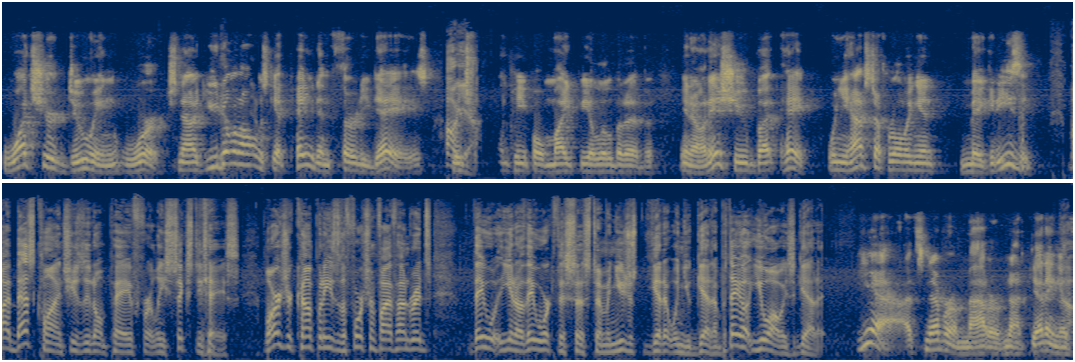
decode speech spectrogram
what you're doing works. Now, you don't always get paid in 30 days, oh, which yeah. some people might be a little bit of you know an issue. But hey, when you have stuff rolling in, make it easy. My best clients usually don't pay for at least 60 days. Larger companies, the Fortune 500s, they you know they work the system, and you just get it when you get it. But they you always get it. Yeah, it's never a matter of not getting it. No.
